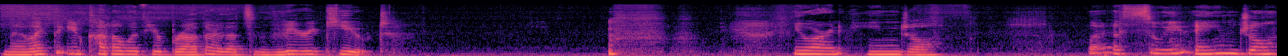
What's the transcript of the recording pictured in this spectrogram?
And I like that you cuddle with your brother. That's very cute. you are an angel. What a sweet angel.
